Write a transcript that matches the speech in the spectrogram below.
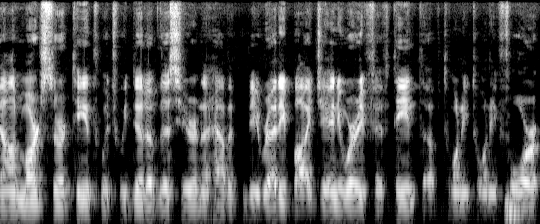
on March 13th, which we did of this year, and to have it be ready by January 15th of 2024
